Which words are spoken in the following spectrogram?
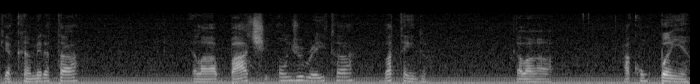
Que a câmera tá... Ela bate onde o Ray tá batendo. Ela acompanha.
